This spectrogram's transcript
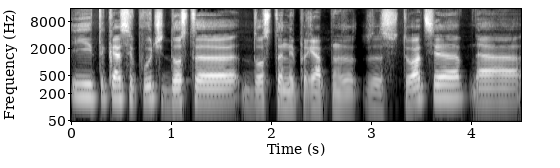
И така се получи доста, доста неприятна ситуация, а,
